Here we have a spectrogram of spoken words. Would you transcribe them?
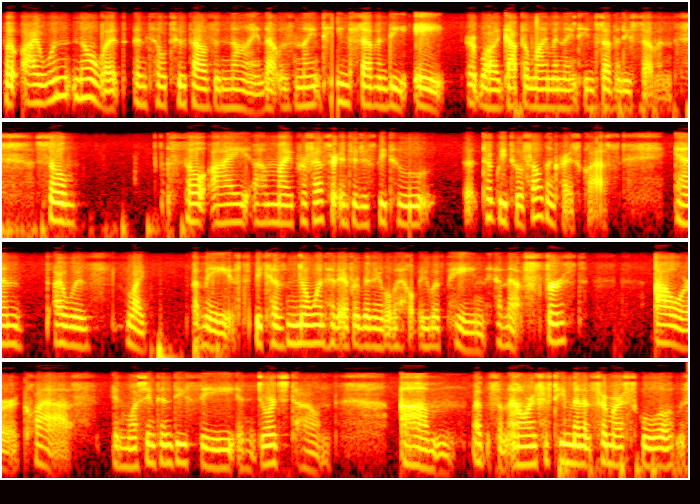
but I wouldn't know it until 2009. That was 1978. Or, well, I got the Lyme in 1977. So, so I, um, my professor introduced me to, uh, took me to a Feldenkrais class, and I was like amazed because no one had ever been able to help me with pain. And that first hour class in Washington D.C. in Georgetown. Um, it was an hour and 15 minutes from our school. This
